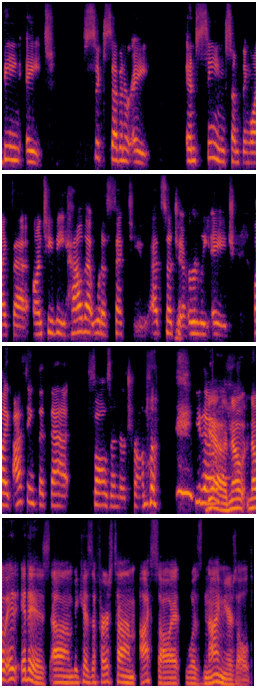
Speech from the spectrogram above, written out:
being eight six seven or eight and seeing something like that on TV, how that would affect you at such yeah. an early age. Like, I think that that falls under trauma. you know? Yeah, no, no, it, it is. Um, because the first time I saw it was nine years old.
